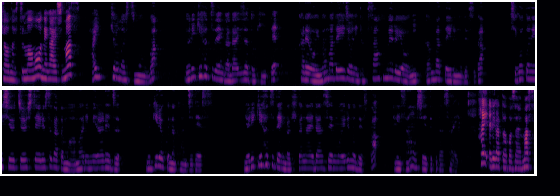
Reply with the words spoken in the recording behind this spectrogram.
今日の質問をお願いします。はい、今日の質問は、乗り気発電が大事だと聞いて、彼を今まで以上にたくさん褒めるように頑張っているのですが、仕事に集中している姿もあまり見られず、無気力な感じです。乗り気発電が効かない男性もいるのですかエリさん教えてください。はい、ありがとうございます。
